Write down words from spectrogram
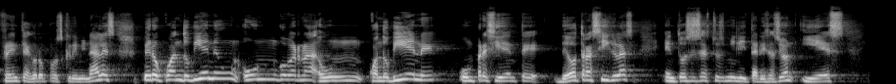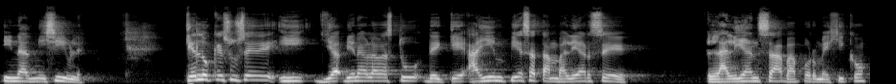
frente a grupos criminales, pero cuando viene un, un, cuando viene un presidente de otras siglas, entonces esto es militarización y es inadmisible. ¿Qué es lo que sucede? Y ya bien hablabas tú de que ahí empieza a tambalearse la alianza va por México,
